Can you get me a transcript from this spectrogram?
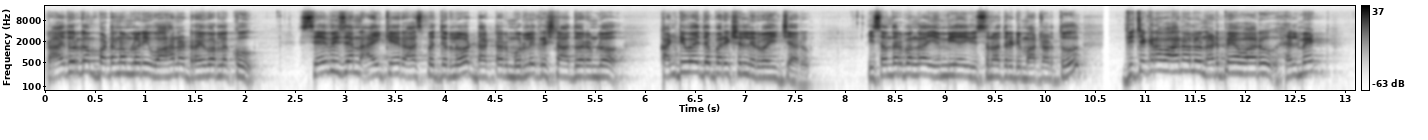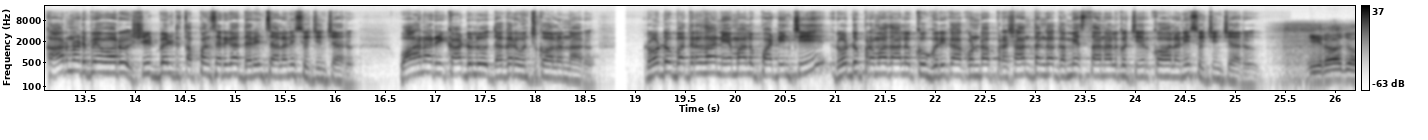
రాయదుర్గం పట్టణంలోని వాహన డ్రైవర్లకు సేవిజన్ ఐ కేర్ ఆసుపత్రిలో డాక్టర్ మురళీకృష్ణ ఆధ్వర్యంలో కంటి వైద్య పరీక్షలు నిర్వహించారు. ఈ సందర్భంగా ఎంబీఐ విశ్వనాథ్ రెడ్డి మాట్లాడుతూ ద్విచక్ర వాహనాలు నడిపేవారు హెల్మెట్ కారు నడిపేవారు సీట్ బెల్ట్ తప్పనిసరిగా ధరించాలని సూచించారు. వాహన రికార్డులు దగ్గర ఉంచుకోవాలన్నారు. రోడ్డు భద్రతా నియమాలు పాటించి రోడ్డు ప్రమాదాలకు గురి కాకుండా ప్రశాంతంగా గమ్యస్థానాలకు చేరుకోవాలని సూచించారు. ఈరోజు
